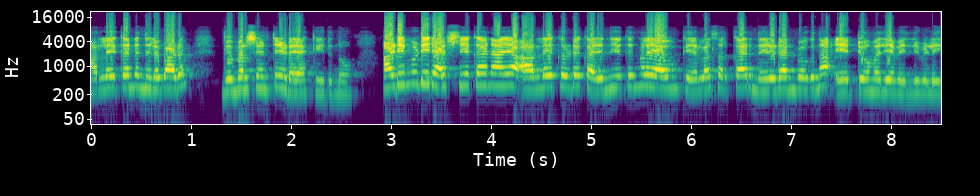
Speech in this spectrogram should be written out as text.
ആർലേക്കറിന്റെ നിലപാടും വിമർശനത്തിനിടയാക്കിയിരുന്നു. അടിമുടി രാഷ്ട്രീയക്കാരനായ ആർലേക്കറുടെ കരിനീക്കങ്ങളെയാവും കേരള സർക്കാർ നേരിടാൻ പോകുന്ന ഏറ്റവും വലിയ വെല്ലുവിളി.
